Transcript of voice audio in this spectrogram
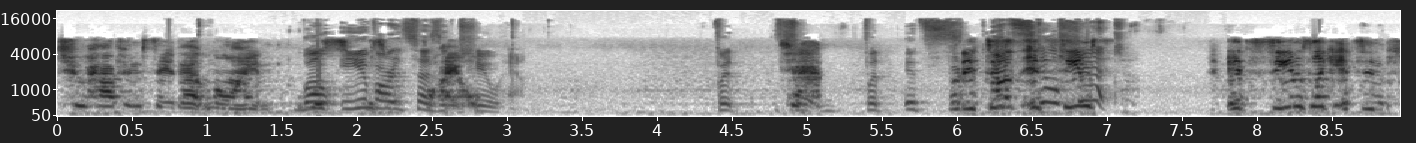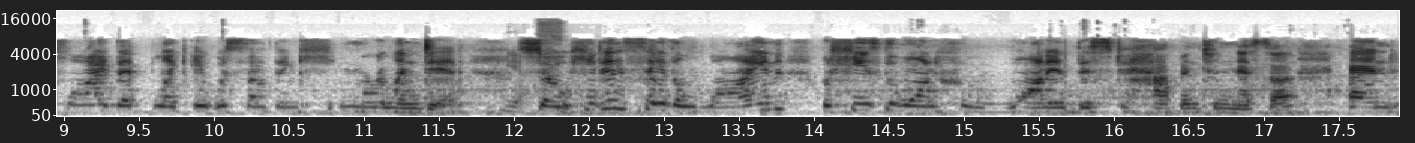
to have him say that line. Well, was, Eobard was says vile. it to him. But so, Yeah. but it's But it does. It seems. shit. It seems like it's implied that like it was something he, Merlyn did. Yeah. So he didn't say the line, but he's the one who wanted this to happen to Nyssa, and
